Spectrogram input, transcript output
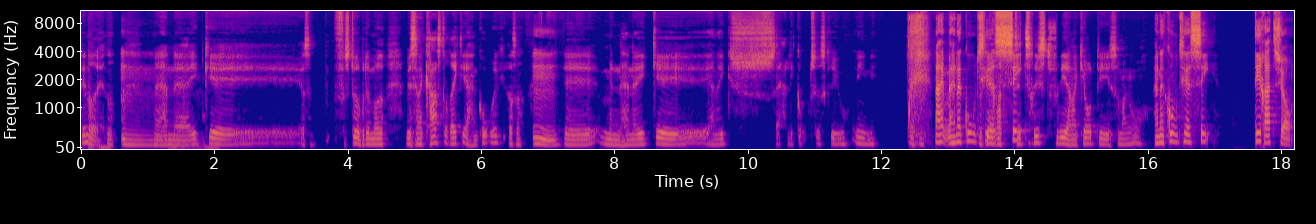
Det er noget andet. Mm. Men han er ikke øh, altså forstået på den måde. Hvis han er castet rigtigt, er han god, ikke? Altså, Mm. øh, men han er ikke øh, han er ikke særlig god til at skrive, egentlig. Nej, men han er god til det er, at ret, se. det er trist, fordi han har gjort det i så mange år. Han er god til at se. Det er ret sjovt.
